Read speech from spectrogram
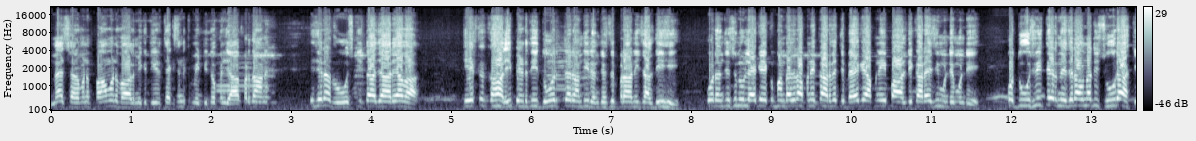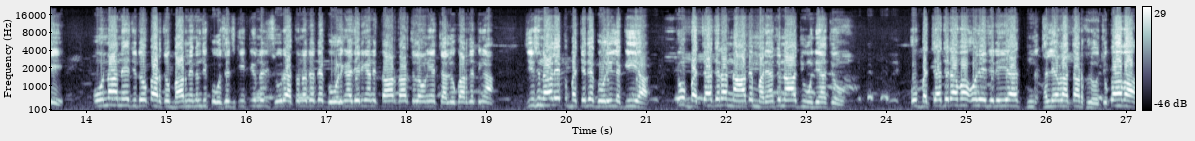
ਮੈਂ ਸਰਵਨ ਪਾਵਨ ਵਾਲਮੀਕ ਤੀਰਥ ਐਕਸ਼ਨ ਕਮੇਟੀ ਤੋਂ ਪੰਜਾਬ ਪ੍ਰਧਾਨ। ਇਹ ਜਿਹੜਾ ਰੋਸ ਕੀਤਾ ਜਾ ਰਿਹਾ ਵਾ, ਇੱਕ ਕਹਾਲੀ ਪਿੰਡ ਦੀ ਦੋ ਧਿਰਾਂ ਦੀ ਰੰਜਿਸ਼ ਪੁਰਾਣੀ ਚੱਲਦੀ ਸੀ। ਉਹ ਰੰਜਿਸ਼ ਨੂੰ ਲੈ ਕੇ ਇੱਕ ਬੰਦਾ ਜਿਹੜਾ ਆਪਣੇ ਘਰ ਵਿੱਚ ਬਹਿ ਕੇ ਆਪਣੀ ਪਾਰਟੀ ਕਰ ਰਿਹਾ ਸੀ ਮੁੰਡੇ ਮੁੰਡੇ ਉਹ ਦੂਸਰੀ ਧਿਰ ਨੇ ਜਿਹੜਾ ਉਹਨਾਂ ਦੀ ਸੂਹ ਰੱਖ ਕੇ, ਉਹਨਾਂ ਨੇ ਜਦੋਂ ਘਰ ਤੋਂ ਬਾਹਰ ਨਿਕਲਣ ਦੀ ਕੋਸ਼ਿਸ਼ ਕੀਤੀ, ਉਹਨਾਂ ਦੀ ਸੂਹ ਰੱਖ ਕੇ ਉਹਨਾਂ ਦੇ ਉੱਤੇ ਗੋਲੀਆਂ ਜਿਹੜੀਆਂ ਨੇ ਤਾਰ-ਤਾਰ ਚਲਾਉਣੀਆਂ ਚਾਲੂ ਕਰ ਦਿੱਤੀਆਂ। ਜਿਸ ਨਾਲ ਇੱਕ ਬੱਚੇ ਦੇ ਗੋਲੀ ਲੱਗੀ ਆ, ਤੇ ਉਹ ਬੱਚਾ ਜਿਹੜਾ ਨਾ ਤੇ ਮਰਿਆਂ ਚੋਂ, ਨਾ ਜੂੰਦਿਆਂ ਚੋਂ। ਉਹ ਬੱਚਾ ਜਿਹੜਾ ਵਾ, ਉਹਦੇ ਜਿਹੜੀ ਆ, ਥੱਲੇ ਵਾਲਾ ਧੜ ਖਲੋ ਚੁੱਕਾ ਵਾ।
